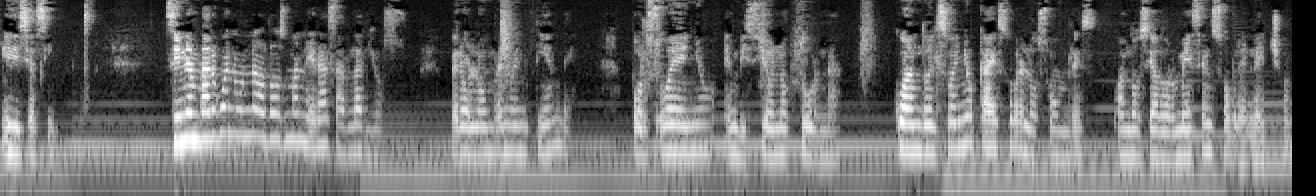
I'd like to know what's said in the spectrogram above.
y dice así. Sin embargo, en una o dos maneras habla Dios, pero el hombre no entiende. Por sueño, en visión nocturna, cuando el sueño cae sobre los hombres, cuando se adormecen sobre el lecho,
